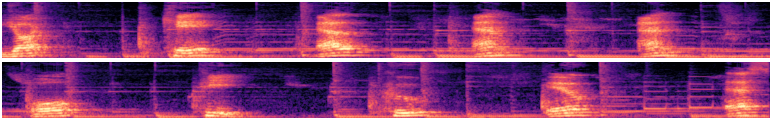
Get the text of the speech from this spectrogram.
यॉट K L, M, N, O, P Q एव एस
